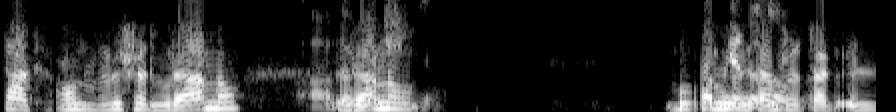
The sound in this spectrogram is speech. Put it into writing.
Tak, on wyszedł rano, A no Rano- właśnie. Bo pamiętam, że tak, y,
